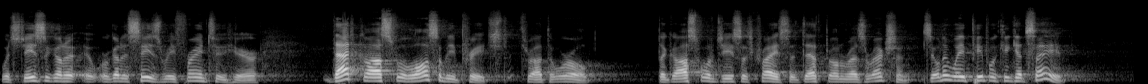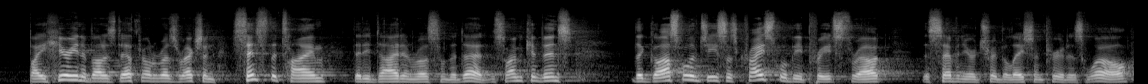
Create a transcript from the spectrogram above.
which Jesus going to, we're going to see is referring to here, that gospel will also be preached throughout the world. The gospel of Jesus Christ, his death, burial, and resurrection. It's the only way people can get saved by hearing about his death, burial, and resurrection since the time that he died and rose from the dead. And so I'm convinced the gospel of Jesus Christ will be preached throughout the seven year tribulation period as well.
